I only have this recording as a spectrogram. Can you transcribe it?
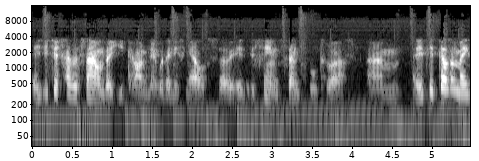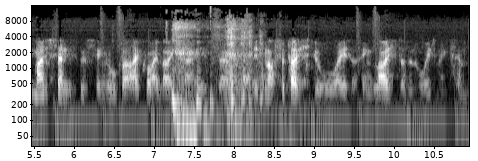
It, it just has a sound that you can't get with anything else, so it, it seemed sensible to us. Um, it, it doesn't make much sense this single, but I quite like that. It's, um, it's not supposed to always. I think life doesn't always make sense.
